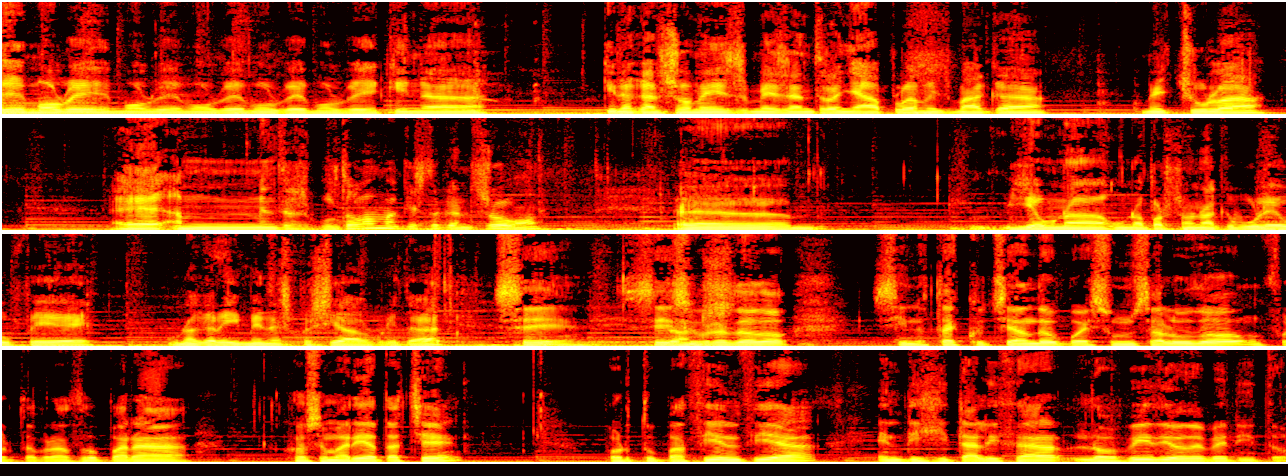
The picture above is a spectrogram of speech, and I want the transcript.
Bé, molt bé, molt bé, molt bé, molt bé, molt bé. Quina, quina cançó més, més entranyable, més maca, més xula. Eh, mentre escoltàvem aquesta cançó, eh, hi ha una, una persona que voleu fer un agraïment especial, veritat? Sí, sí, Entonces- sobre todo, si nos está escuchando, pues un saludo, un fuerte abrazo para José María Taché por tu paciencia en digitalizar los vídeos de Betito,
